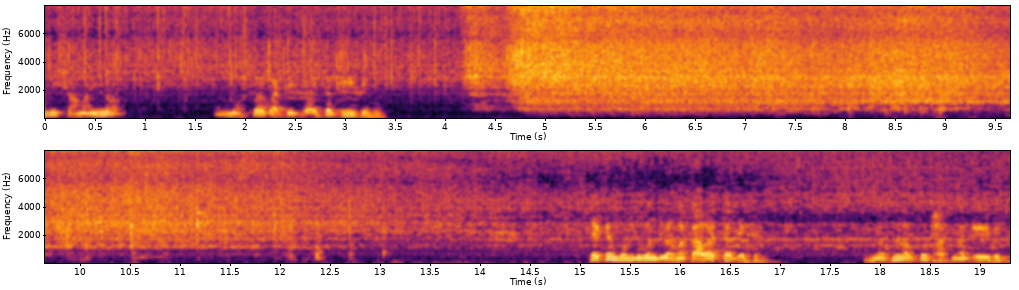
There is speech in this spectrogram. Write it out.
আমি সামান্য মশলার বাটির জলটা দিয়ে দেবো। দেখেন বন্ধু বান্ধব আমার কালারটা দেখেন। আমি এখন অল্প ঢাকনা দিয়ে দেবো।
